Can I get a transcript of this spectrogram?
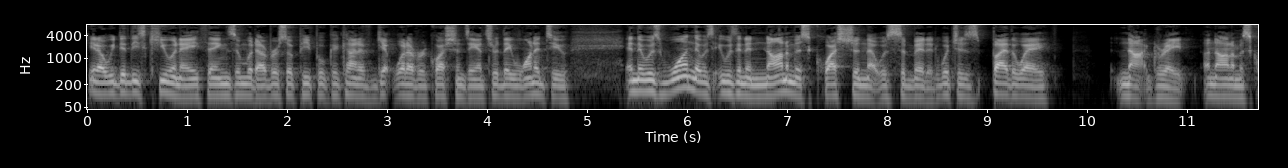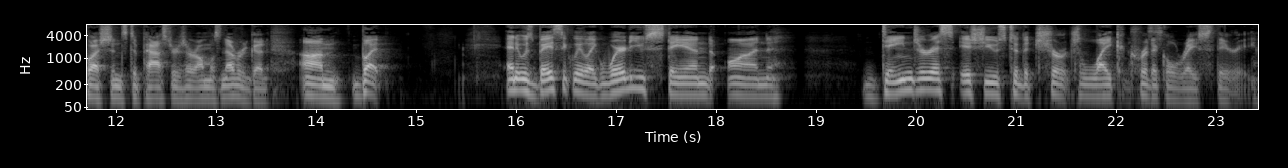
you know, we did these Q and A things and whatever, so people could kind of get whatever questions answered they wanted to. And there was one that was it was an anonymous question that was submitted, which is, by the way, not great. Anonymous questions to pastors are almost never good. Um, but and it was basically like, where do you stand on dangerous issues to the church like critical race theory?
